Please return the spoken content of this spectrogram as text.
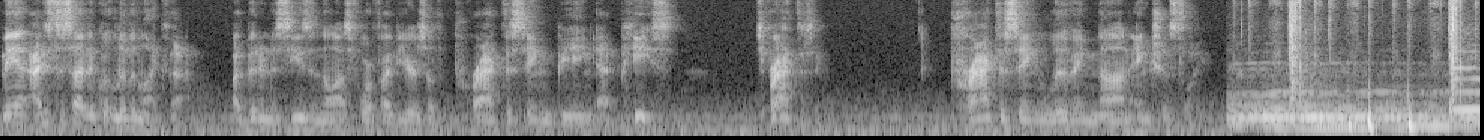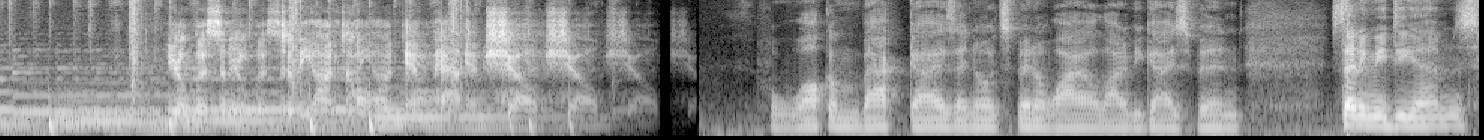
man, I just decided to quit living like that. I've been in a season the last four or five years of practicing being at peace. It's practicing. Practicing living non anxiously. You're listening to the On Call Empath Show. Welcome back, guys. I know it's been a while. A lot of you guys have been sending me DMs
